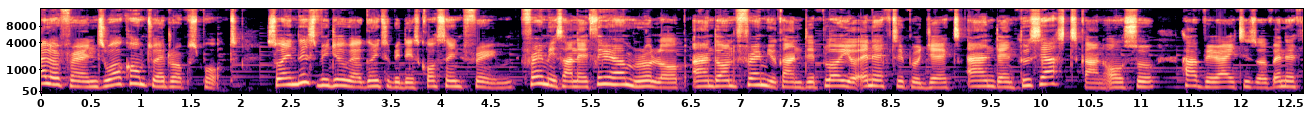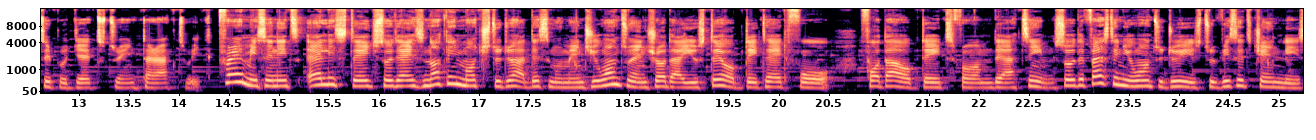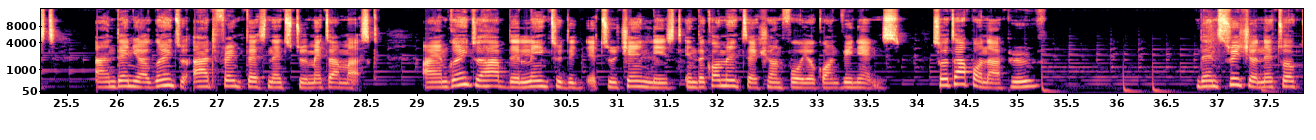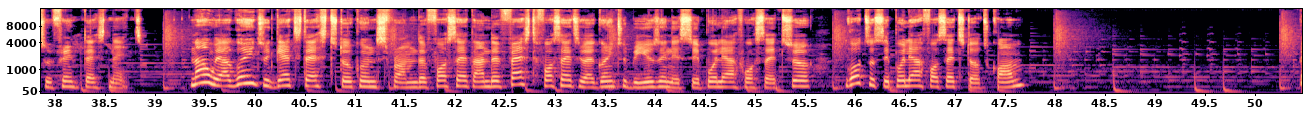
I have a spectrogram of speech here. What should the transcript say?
Hello friends, welcome to Airdrop Spot. So in this video we are going to be discussing Frame. Frame is an Ethereum rollup and on Frame you can deploy your NFT project and enthusiasts can also have varieties of NFT projects to interact with. Frame is in its early stage so there is nothing much to do at this moment. You want to ensure that you stay updated for further updates from their team. So the first thing you want to do is to visit Chainlist and then you are going to add Frame testnet to MetaMask. I am going to have the link to the to chain list in the comment section for your convenience. So tap on approve, then switch your network to Frame testnet. Now we are going to get test tokens from the faucet and the first faucet we are going to be using is Sepolia faucet. So go to sepoliafaucet.com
